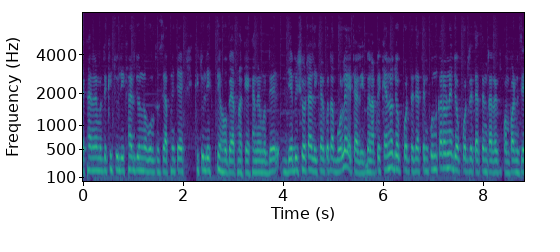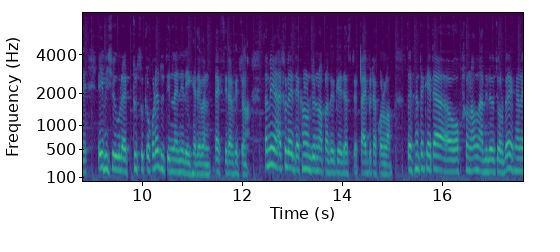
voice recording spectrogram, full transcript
এখানের মধ্যে কিছু লেখার জন্য বলতেছে আপনি যে, কিছু লিখতে হবে আপনাকে এখানের মধ্যে। যে বিষয়টা লেখার কথা বলে এটা লিখবেন। আপনি কেন জব করতে চাচ্ছেন কোন কারণে জব করতে চাচ্ছেন তার কোম্পানিতে এই বিষয়গুলো একটু ছোটো করে দু তিন লাইনে লিখে দেবেন। ট্যাক্সির আর কিছু না। তো আমি আসলে দেখানোর জন্য আপনাদেরকে জাস্ট টাইপ এটা করলাম। তো এখান থেকে এটা অপশনাল না দিলেও চলবে। এখানে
